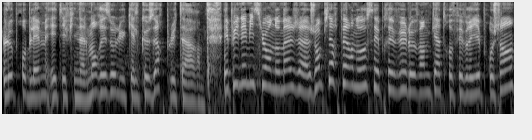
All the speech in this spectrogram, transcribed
Le problème était finalement résolu quelques heures plus tard. Et puis une émission en hommage à Jean-Pierre Pernaud, c'est prévu le 24 février prochain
